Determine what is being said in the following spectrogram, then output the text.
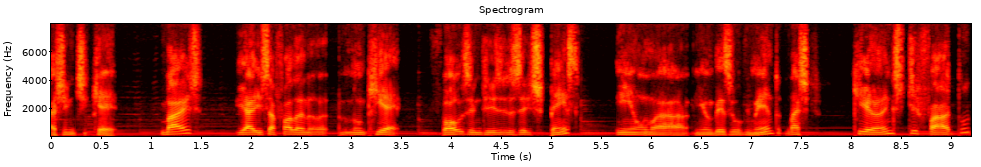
a gente quer. Mas, e aí já falando no que é, povos indígenas eles pensam em, uma, em um desenvolvimento, mas que antes, de fato,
